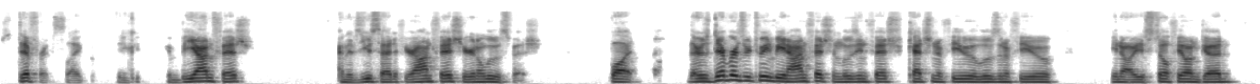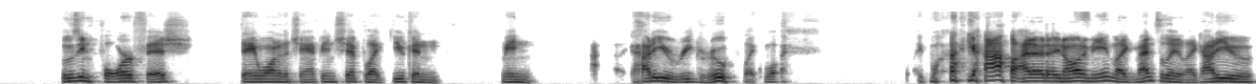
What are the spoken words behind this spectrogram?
It's difference. Like you can, you can be on fish, and as you said, if you're on fish, you're gonna lose fish. But there's a difference between being on fish and losing fish, catching a few, losing a few. You know, you're still feeling good. Losing four fish day one of the championship, like you can. I mean, how do you regroup? Like what? Like why? How? I don't know. You know what I mean? Like mentally, like how do you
